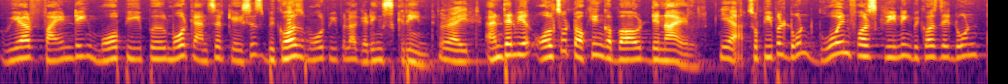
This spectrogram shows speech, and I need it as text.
we are finding more people, more cancer cases because more people are getting screened. Right. And then we are also talking about denial. Yeah. So people don't go in for screening because they don't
